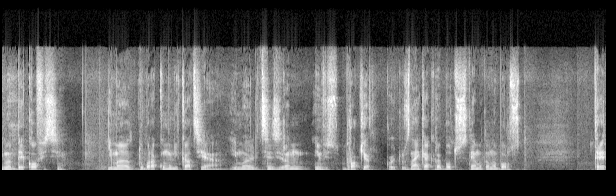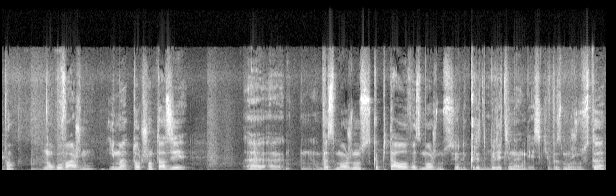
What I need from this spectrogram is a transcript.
Има бек-офиси, има добра комуникация, има лицензиран инвес... брокер, който знае как работи системата на борсата. Трето, много важно, има точно тази а, а, възможност, капиталова възможност или кредибилити на английски, възможността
